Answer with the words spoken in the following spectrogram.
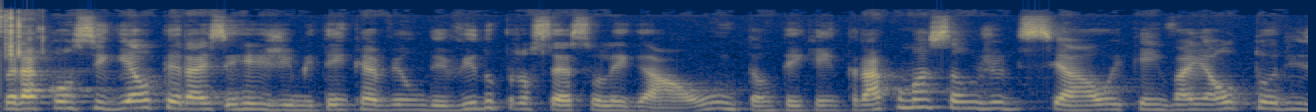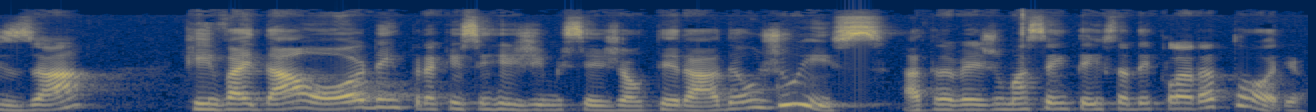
para conseguir alterar esse regime, tem que haver um devido processo legal, então tem que entrar com uma ação judicial e quem vai autorizar, quem vai dar a ordem para que esse regime seja alterado é o juiz, através de uma sentença declaratória.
